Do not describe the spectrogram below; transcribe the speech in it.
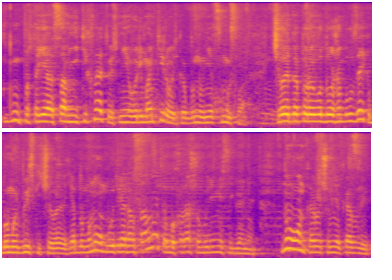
ну, просто я сам не технарь, то есть мне его ремонтировать, как бы, ну, нет смысла. Человек, который его должен был взять, как бы мой близкий человек, я думаю, ну, он будет рядом со мной, как бы хорошо, будем вместе гонять. Ну, он, короче, мне козлит.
